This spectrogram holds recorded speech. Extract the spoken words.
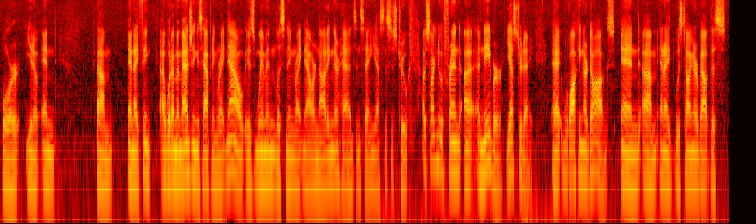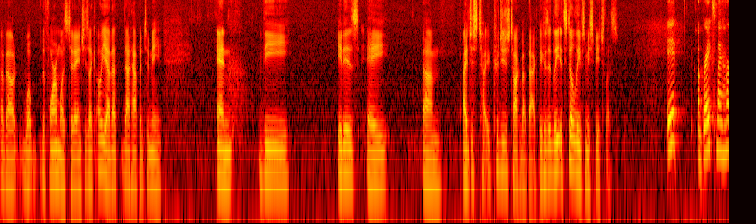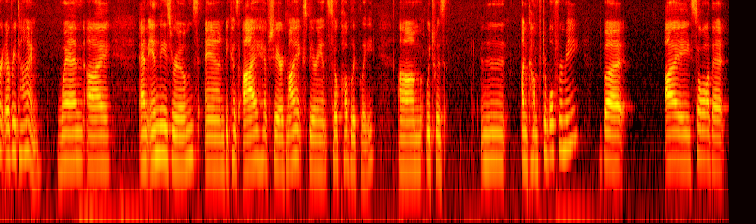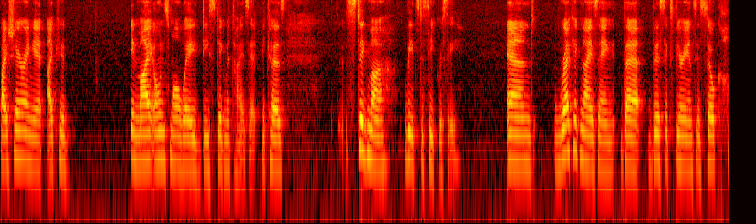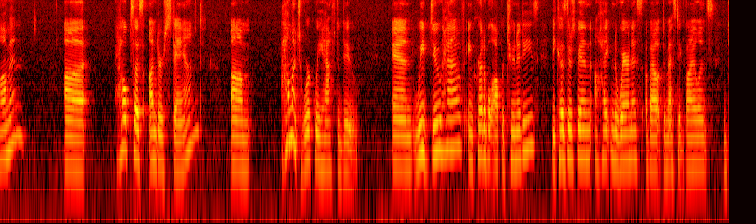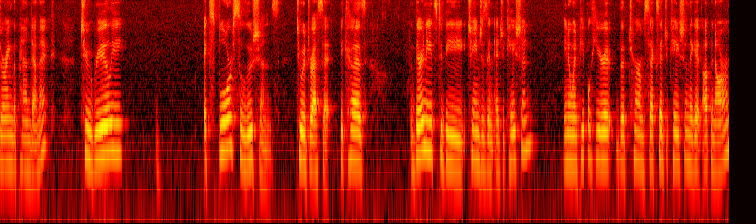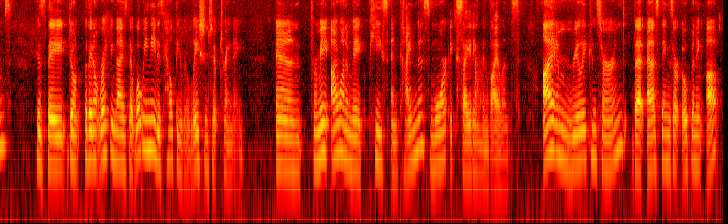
Or, you know, and um, and I think uh, what I'm imagining is happening right now is women listening right now are nodding their heads and saying, yes, this is true. I was talking to a friend, uh, a neighbor yesterday, uh, walking our dogs, and um, and I was telling her about this about what the forum was today, and she's like, "Oh yeah, that that happened to me." And the it is a um, I just t- could you just talk about that because it le- it still leaves me speechless. It breaks my heart every time when I am in these rooms, and because I have shared my experience so publicly, um, which was n- uncomfortable for me, but I saw that by sharing it, I could, in my own small way, destigmatize it because stigma leads to secrecy. And recognizing that this experience is so common uh, helps us understand um, how much work we have to do. And we do have incredible opportunities because there's been a heightened awareness about domestic violence during the pandemic to really explore solutions to address it because there needs to be changes in education. You know, when people hear the term sex education, they get up in arms because they don't, but they don't recognize that what we need is healthy relationship training. And for me, I want to make peace and kindness more exciting than violence. I am really concerned that as things are opening up,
